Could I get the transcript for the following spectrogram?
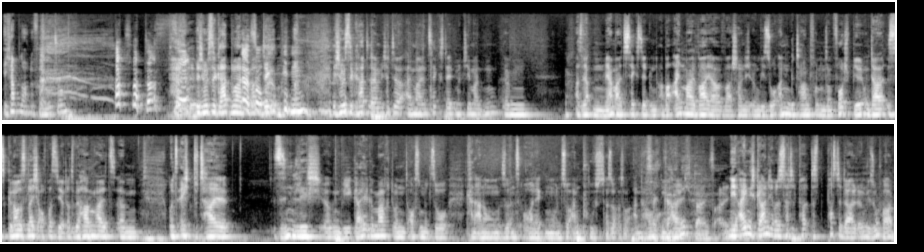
Ich habe noch eine Vermutung. Ich musste gerade nur an Ja, so. denken. Ich musste gerade, ähm, ich hatte einmal ein Sexdate mit jemandem. Ähm, also wir hatten mehrmals Sexdate, und, aber einmal war er wahrscheinlich irgendwie so angetan von unserem Vorspiel. Und da ist genau das gleiche auch passiert. Also wir haben halt ähm, uns echt total sinnlich irgendwie geil gemacht und auch so mit so, keine Ahnung, so ins Ohr lecken und so anpusten, also, also Das ist anhauchen ja gar halt. nicht deins eigentlich. Nee, eigentlich gar nicht, aber das, hatte, das passte da halt irgendwie super.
